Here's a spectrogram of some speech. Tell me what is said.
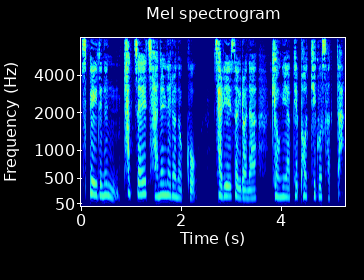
스페이드는 탁자에 잔을 내려놓고 자리에서 일어나 경위 앞에 버티고 섰다.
